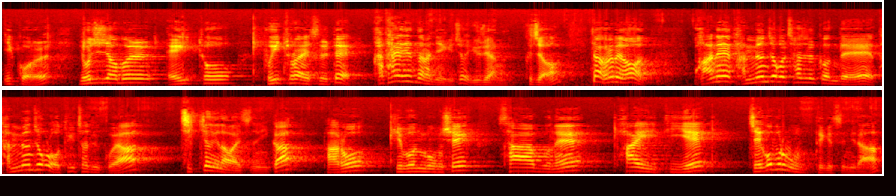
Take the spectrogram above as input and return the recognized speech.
이꼴 요 지점을 A2, V2라 했을 때 같아야 된다는 얘기죠. 유량은. 그죠? 자, 그러면 관의 단면적을 찾을 건데 단면적을 어떻게 찾을 거야? 직경이 나와 있으니까 바로 기본 공식 4분의 파이 d의 제곱으로 보면 되겠습니다.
